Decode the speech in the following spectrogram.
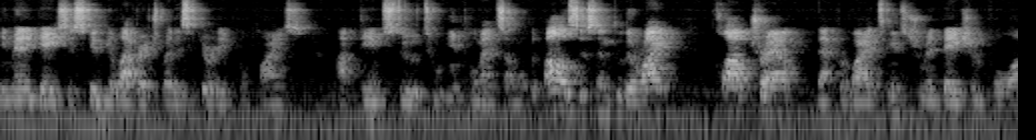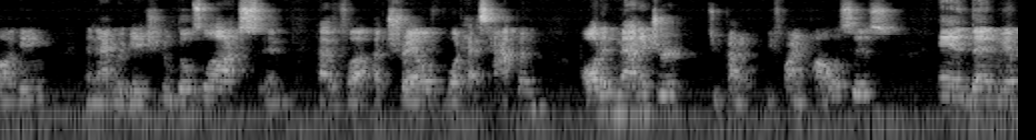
in many cases can be leveraged by the security and compliance uh, teams to, to implement some of the policies and to the right CloudTrail that provides instrumentation for logging and aggregation of those logs and have uh, a trail of what has happened. Audit Manager to kind of define policies. And then we have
